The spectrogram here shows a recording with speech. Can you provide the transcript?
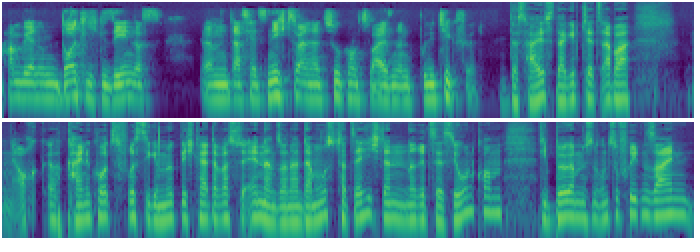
haben wir ja nun deutlich gesehen, dass ähm, das jetzt nicht zu einer zukunftsweisenden Politik führt. Das heißt, da gibt es jetzt aber auch äh, keine kurzfristige Möglichkeit, da was zu ändern, sondern da muss tatsächlich dann eine Rezession kommen. Die Bürger müssen unzufrieden sein.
